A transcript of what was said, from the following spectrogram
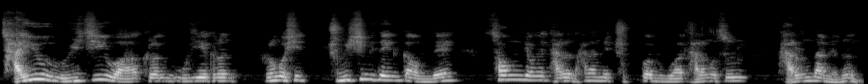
자유의지와 그런 우리의 그런 그런 것이 중심이 된 가운데 성경의 다른 하나님의 주권과 다른 것을 다룬다면은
